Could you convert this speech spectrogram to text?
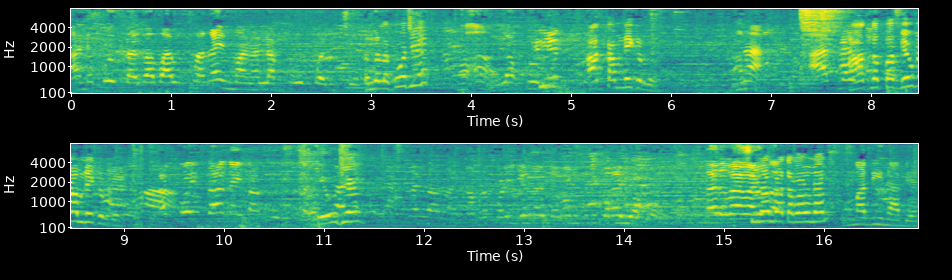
અને કોઈ કરવા વાળું છે નહીં મને લખવું પડ્યું છે તમને લખવો છે હા લખવું હાથ કામ નહીં કરતો ના. હાથ ને પગ બેવ કામ નહીં કરતો. એવું છે? કરવા શું નામ વાળું બા તમારું નામ? મદીનાબેન.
